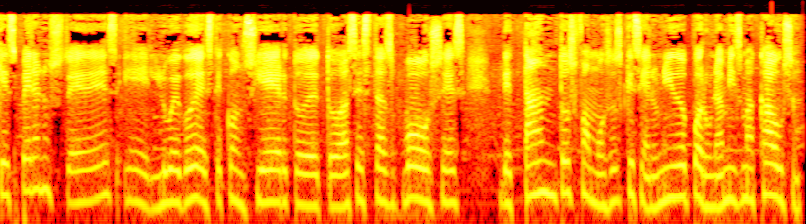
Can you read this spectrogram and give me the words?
¿Qué esperan ustedes eh, luego de este concierto, de todas estas voces, de tantos famosos que se han unido por una misma causa?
